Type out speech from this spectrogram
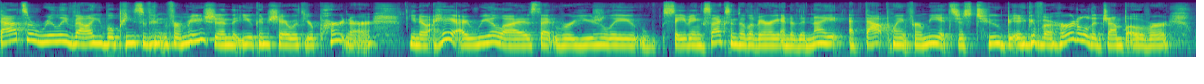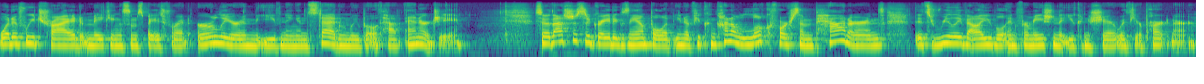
that's a really valuable piece of information that you can share with your partner. You know, hey, I realize that we're usually saving sex until the very end of the night. At that point, for me, it's just too big of a hurdle to jump over. What if we tried making some space for it earlier in the evening instead when we both have energy? So that's just a great example of, you know, if you can kind of look for some patterns, it's really valuable information that you can share with your partner.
